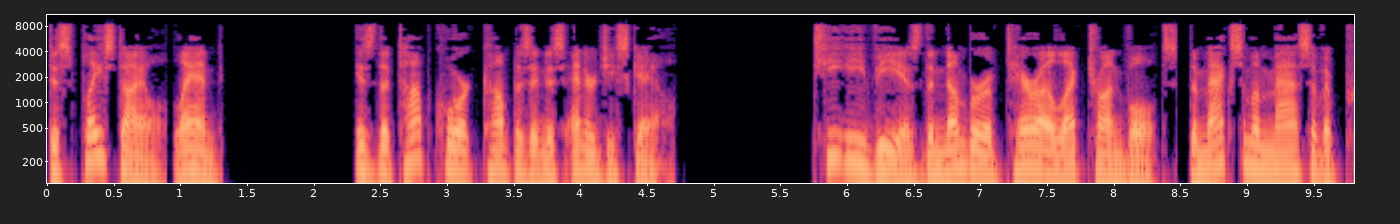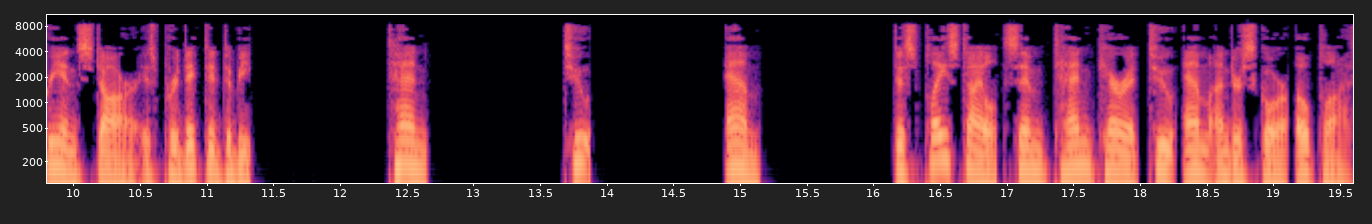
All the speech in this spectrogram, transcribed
Display style land is the top quark compositeness energy scale. TeV is the number of tera electron volts. The maximum mass of a preon star is predicted to be 10 2 m. Display style sim 10 caret 2 m underscore o plus,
